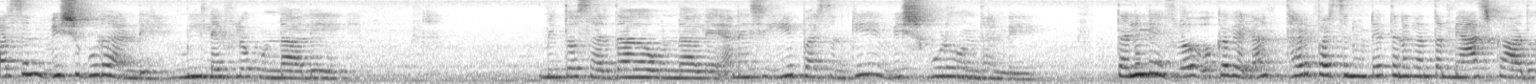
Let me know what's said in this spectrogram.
పర్సన్ విష్ కూడా అండి మీ లైఫ్లో ఉండాలి మీతో సరదాగా ఉండాలి అనేసి ఈ పర్సన్కి విష్ కూడా ఉందండి. తన లైఫ్లో ఒకవేళ థర్డ్ పర్సన్ ఉంటే తనకు అంత మ్యాచ్ కాదు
